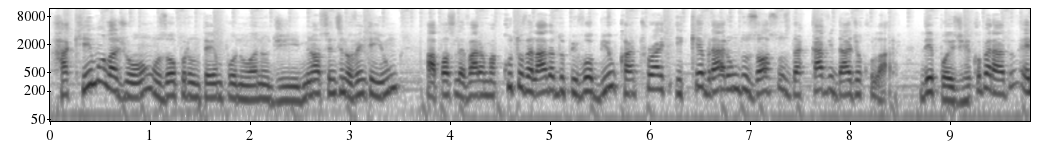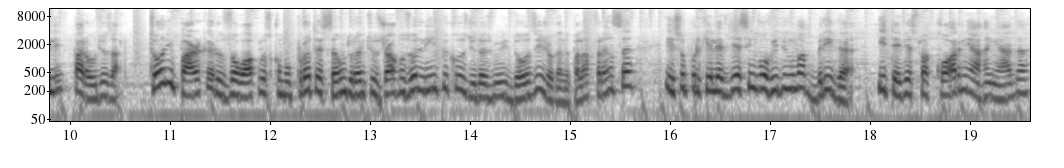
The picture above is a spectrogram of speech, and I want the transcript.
Hakim Olajuwon usou por um tempo no ano de 1991, após levar uma cotovelada do pivô Bill Cartwright e quebrar um dos ossos da cavidade ocular. Depois de recuperado, ele parou de usar. Tony Parker usou óculos como proteção durante os Jogos Olímpicos de 2012, jogando pela França, isso porque ele havia se envolvido em uma briga e teve a sua córnea arranhada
